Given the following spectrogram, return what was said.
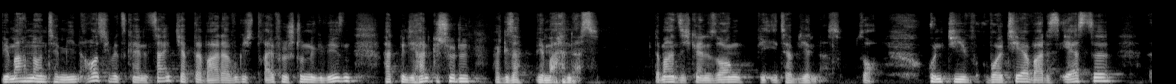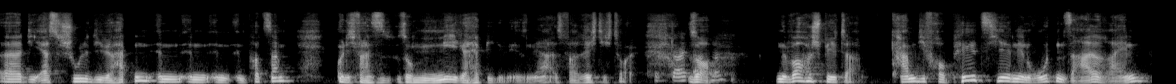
wir machen noch einen Termin aus, ich habe jetzt keine Zeit. Ich habe da war da wirklich dreiviertel Stunde gewesen, hat mir die Hand geschüttelt, hat gesagt, wir machen das. Da machen Sie sich keine Sorgen, wir etablieren das. So. Und die Voltaire war das erste, äh, die erste Schule, die wir hatten in, in, in, in Potsdam. Und ich war so mega happy gewesen. Ja, es war richtig toll. So. Auch, ne? Eine Woche später kam die Frau Pilz hier in den roten Saal rein.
